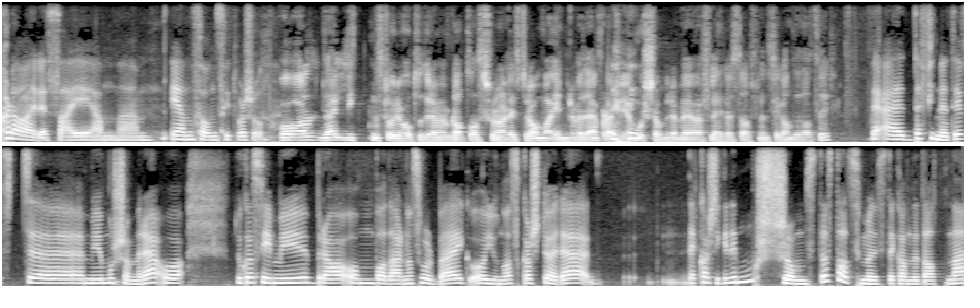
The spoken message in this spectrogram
klare seg i en, eh, i en, sånn situasjon. Og Det er litt den store våte drømmen blant oss journalister om å innrømme det, for det er mye morsommere med flere statsministerkandidater? Det er definitivt uh, mye morsommere. og Du kan si mye bra om både Erna Solberg og Jonas Gahr Støre. Det er kanskje ikke de morsomste statsministerkandidatene.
